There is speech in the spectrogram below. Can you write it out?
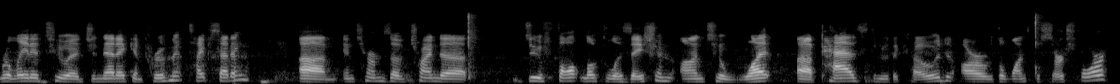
related to a genetic improvement type setting um, in terms of trying to do fault localization onto what uh, paths through the code are the ones to search for,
